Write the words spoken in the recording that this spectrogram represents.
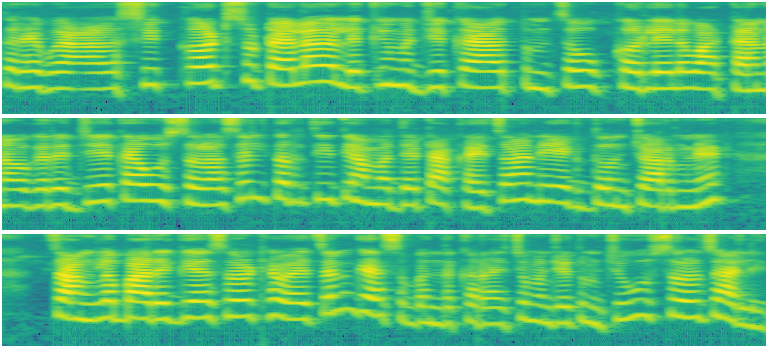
तर हे बघा अशी कट सुटायला लागले की म्हणजे काय तुमचं उकडलेलं वाटाणं वगैरे जे काय उसळ असेल तर ती त्यामध्ये टाकायचं आणि एक दोन चार मिनिट चांगलं बारीक गॅसवर ठेवायचं आणि गॅस बंद करायचे. म्हणजे तुमची उसळ झाली.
